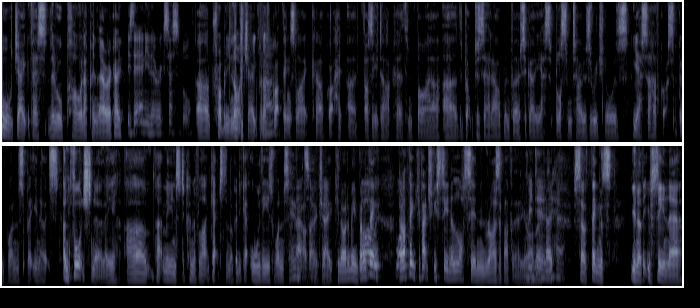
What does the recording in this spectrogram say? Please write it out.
Oh, Jake, there's, they're all piled up in there, okay? Is there any that are accessible? Uh, probably not, Jake, but No? I've got things like uh, I've got Head- uh, Fuzzy Duck Earth and Fire, uh, the Doctor Z album and Vertigo, yes, Blossom Toes originals. Yes, I have got some good ones, but you know, it's unfortunately um, that means to kind of like get to them. I've got to get all these ones here That's out though, okay. Jake. You know what I mean? But What I think, would- what but I I think you've actually seen a lot in Rise Above earlier We on, did, okay? yeah. So things you know that you've seen there.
